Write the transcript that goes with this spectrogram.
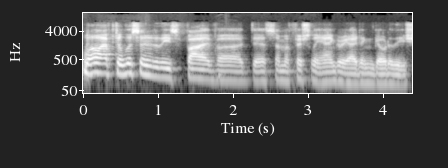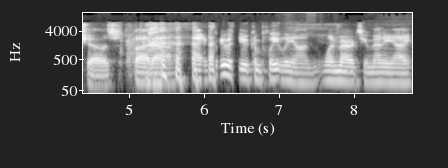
Well, after listening to these five uh, discs, I'm officially angry I didn't go to these shows. But uh, I agree with you completely on One Mirror Too Many. I,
